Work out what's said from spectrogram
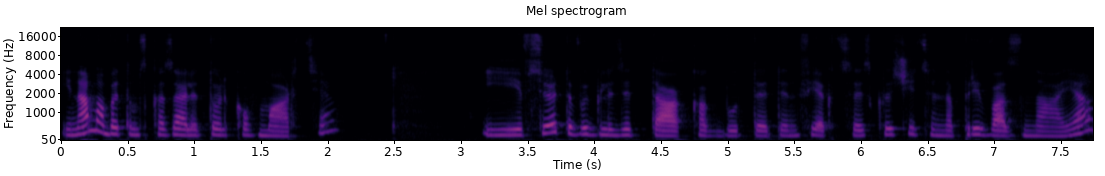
и нам об этом сказали только в марте, и все это выглядит так, как будто эта инфекция исключительно привозная,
